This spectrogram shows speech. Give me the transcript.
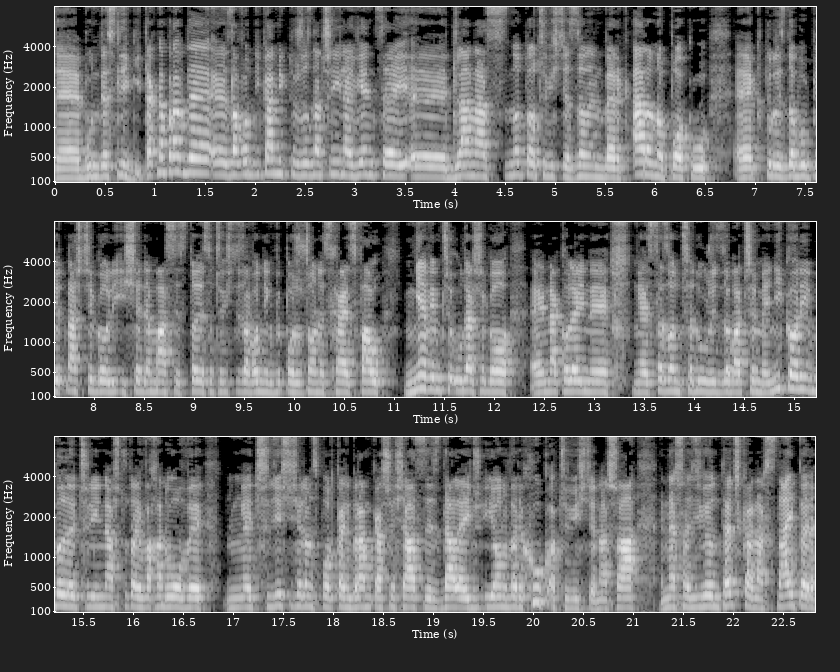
e, Bundesligi. Tak naprawdę e, zawodnikami, którzy znaczyli najwięcej e, dla nas, no to oczywiście Sonnenberg, Aaron Opoku, e, który zdobył 15 goli i 7 asyst. To jest oczywiście zawodnik wypożyczony z HSV. Nie wiem, czy uda się go e, na kolejny e, sezon przedłużyć. Zobaczymy. Nico Ribble, czyli nasz tutaj wahadłowy, mm, 37 spotkań, bramka 6 asyst. Dalej Jon Verhoek oczywiście, nasza, nasza dziewiąteczka, nasz snajper,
